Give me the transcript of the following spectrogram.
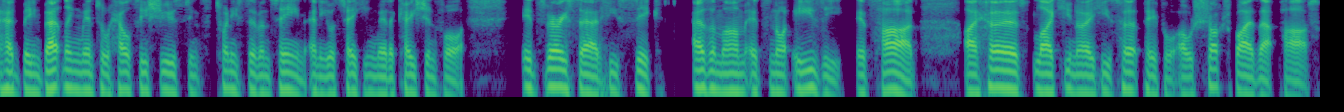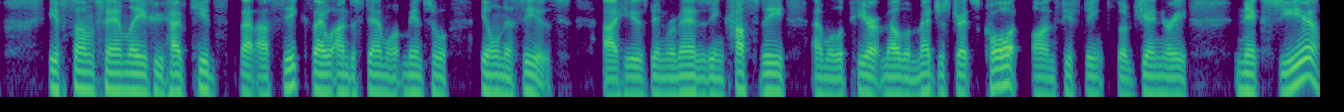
had been battling mental health issues since 2017 and he was taking medication for it's very sad he's sick. As a mum it's not easy it's hard. I heard like you know he's hurt people. I was shocked by that part. If some family who have kids that are sick they will understand what mental illness is. Uh, he has been remanded in custody and will appear at Melbourne Magistrates Court on 15th of January next year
